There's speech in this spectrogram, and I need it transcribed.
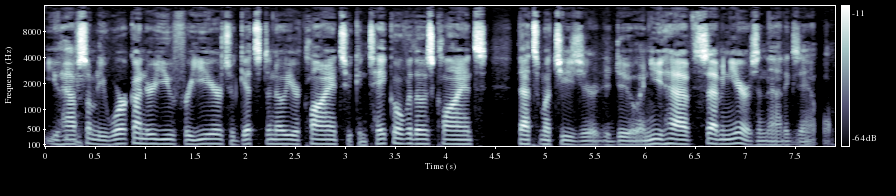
you have somebody work under you for years who gets to know your clients, who can take over those clients. That's much easier to do. And you'd have seven years in that example.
